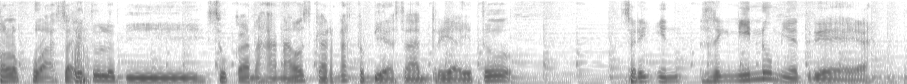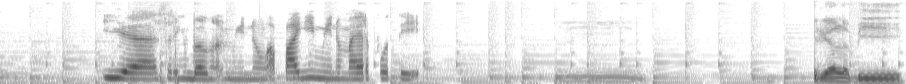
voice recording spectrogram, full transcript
kalau puasa itu lebih suka nahan haus karena kebiasaan Tria itu sering in- sering minum ya Tria ya. Iya, sering banget minum. Apalagi minum air putih. Hmm. Dia lebih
